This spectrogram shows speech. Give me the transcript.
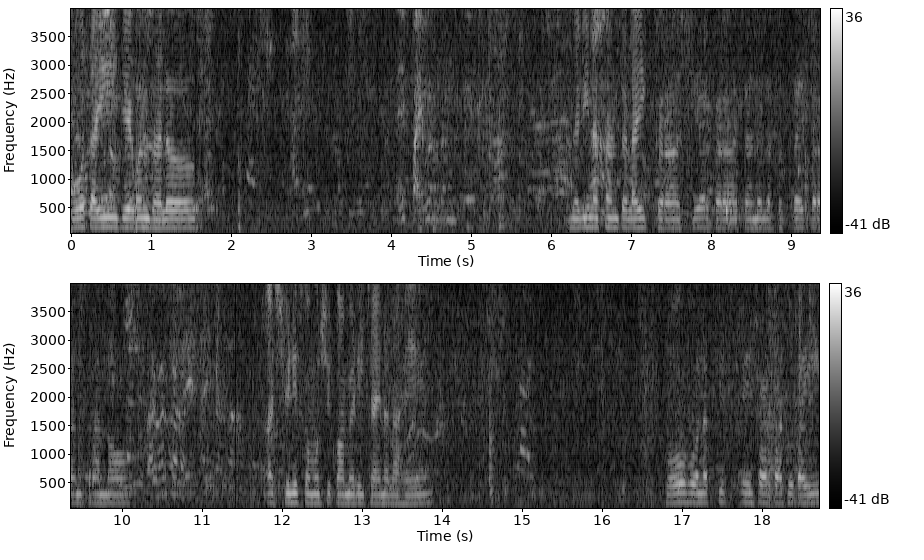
हो ताई जेवण झालं. नवीन असाल तर लाईक करा शेअर करा चॅनलला सबस्क्राईब करा मित्रांनो. अश्विनी समोशी कॉमेडी चॅनल आहे. हो हो नक्कीच स्क्रीनशॉट पाठवू ताई.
